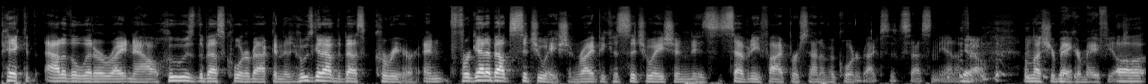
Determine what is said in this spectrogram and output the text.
pick out of the litter right now, who is the best quarterback and who's gonna have the best career? And forget about situation, right? Because situation is 75 percent of a quarterback's success in the NFL, yeah. unless you're Baker Mayfield. Uh,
